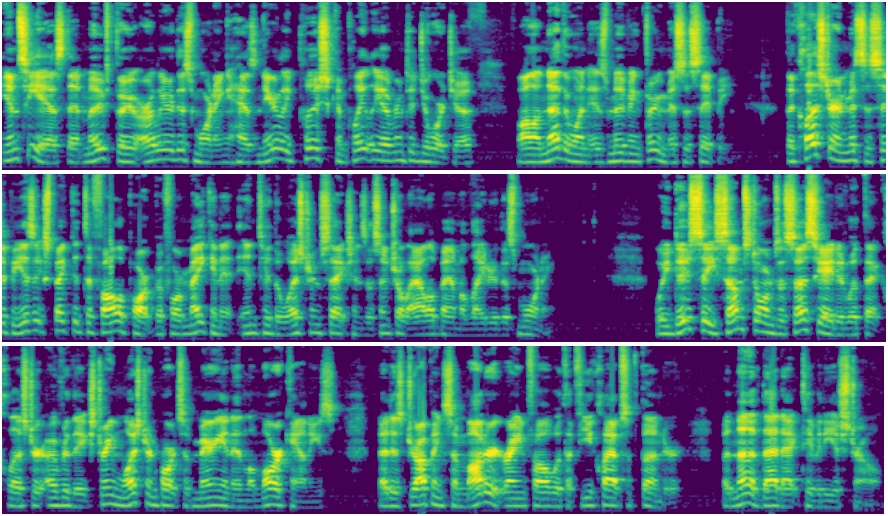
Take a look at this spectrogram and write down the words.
MCS that moved through earlier this morning has nearly pushed completely over into Georgia, while another one is moving through Mississippi. The cluster in Mississippi is expected to fall apart before making it into the western sections of central Alabama later this morning. We do see some storms associated with that cluster over the extreme western parts of Marion and Lamar counties, that is dropping some moderate rainfall with a few claps of thunder, but none of that activity is strong.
